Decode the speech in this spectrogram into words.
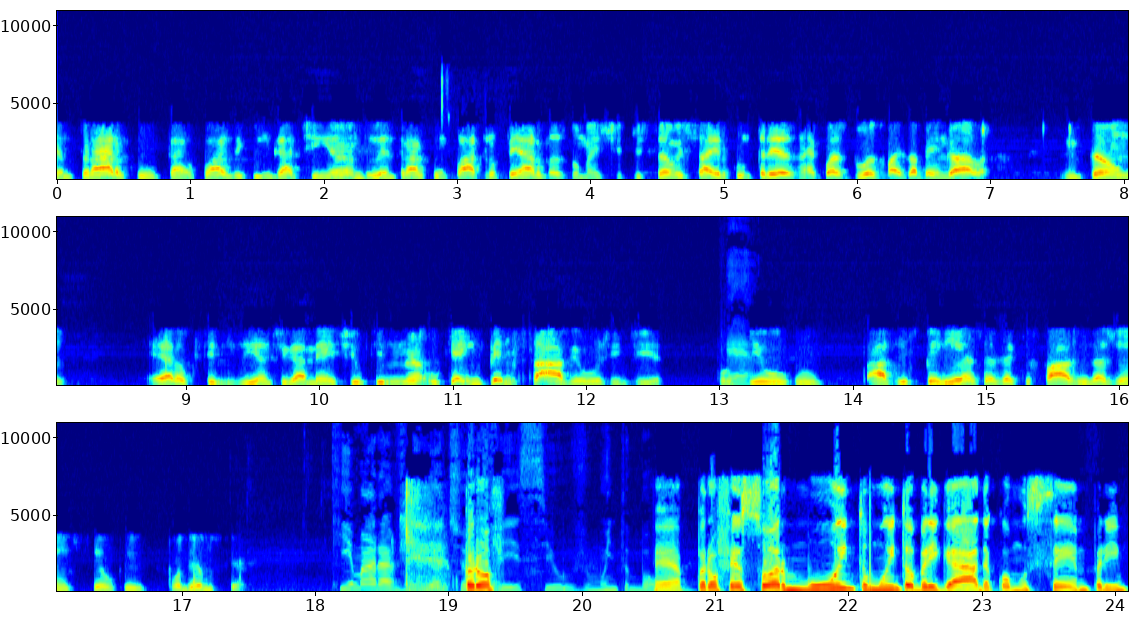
entrar com, quase que engatinhando, entrar com quatro pernas numa instituição e sair com três, né? com as duas mais a bengala. Então, era o que se dizia antigamente, o que, não, o que é impensável hoje em dia. Porque é. o, o, as experiências é que fazem da gente ser o que podemos ser. Que maravilha te Prof... ouvir, Silvio. Muito bom. É, professor, muito, muito obrigada, como sempre,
